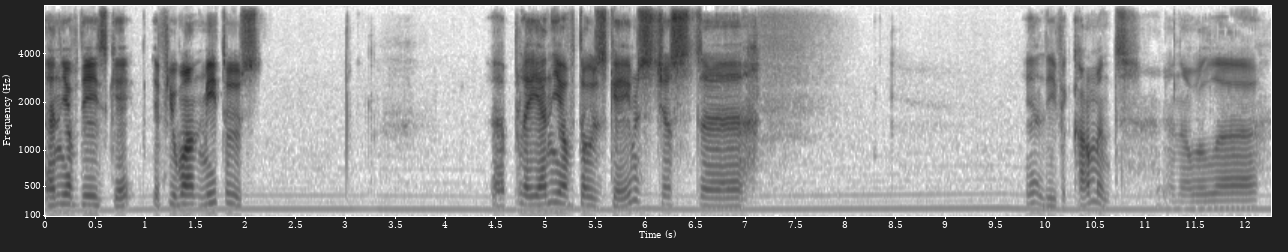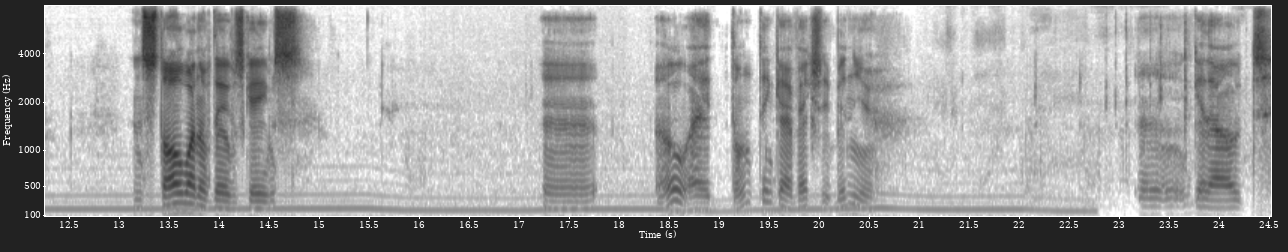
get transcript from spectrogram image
any of these games, if you want me to uh, play any of those games, just uh, yeah, leave a comment and I will uh, install one of those games. Uh, oh, I don't think I've actually been here. Uh, get out.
